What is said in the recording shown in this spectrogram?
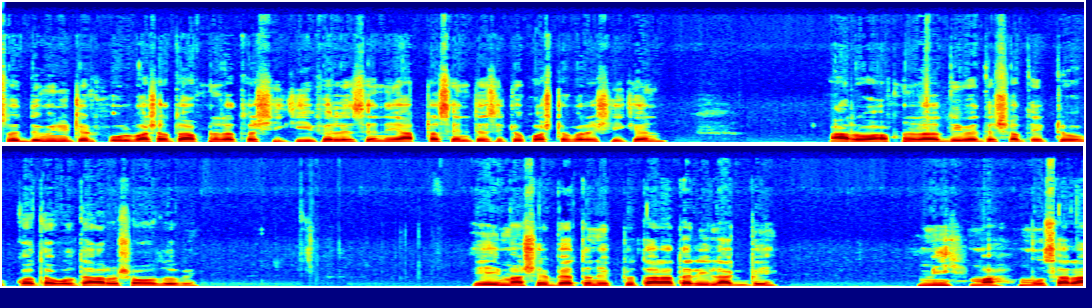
চোদ্দ মিনিটের ফুল ভাষা তো আপনারা তো শিখিয়ে ফেলেছেন। এই আটটা সেন্টেন্স একটু কষ্ট করে শিখেন। আরও আপনারা দিবেদের সাথে একটু কথা বলতে আরও সহজ হবে। এই মাসে বেতন একটু তাড়াতাড়ি লাগবে। মিহ মাহ মুসারা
